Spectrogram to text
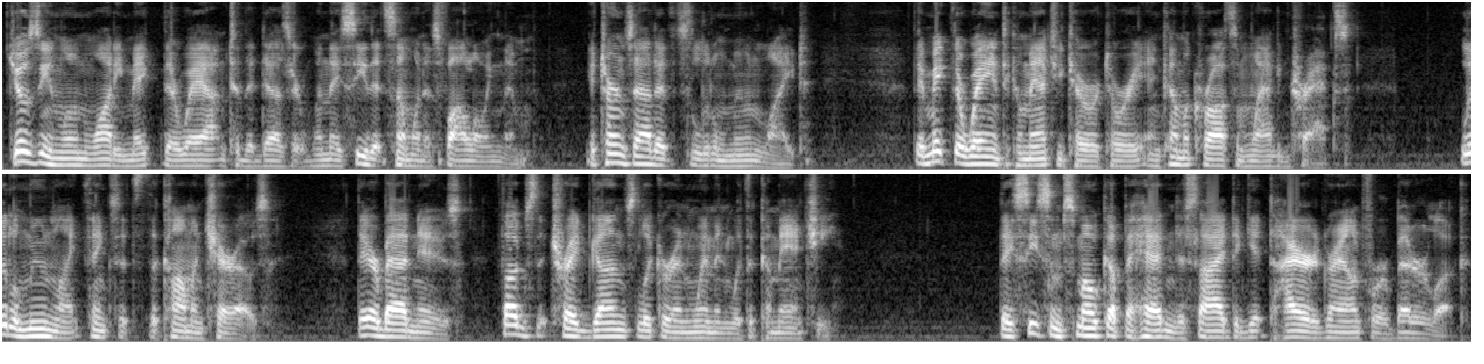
Josey and Lone Watie make their way out into the desert when they see that someone is following them. It turns out it's Little Moonlight. They make their way into Comanche territory and come across some wagon tracks. Little Moonlight thinks it's the Comancheros. They are bad news thugs that trade guns, liquor, and women with the Comanche. They see some smoke up ahead and decide to get to higher ground for a better look.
